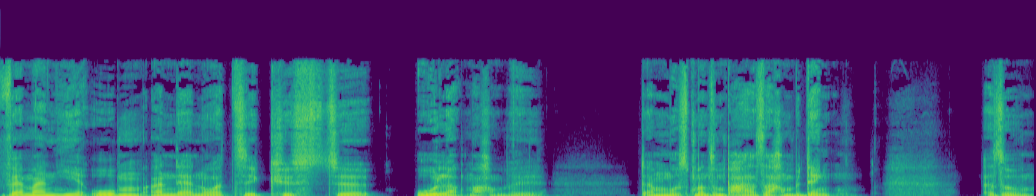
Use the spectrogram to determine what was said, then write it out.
Wenn man hier oben an der Nordseeküste Urlaub machen will, dann muss man so ein paar Sachen bedenken. Also,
